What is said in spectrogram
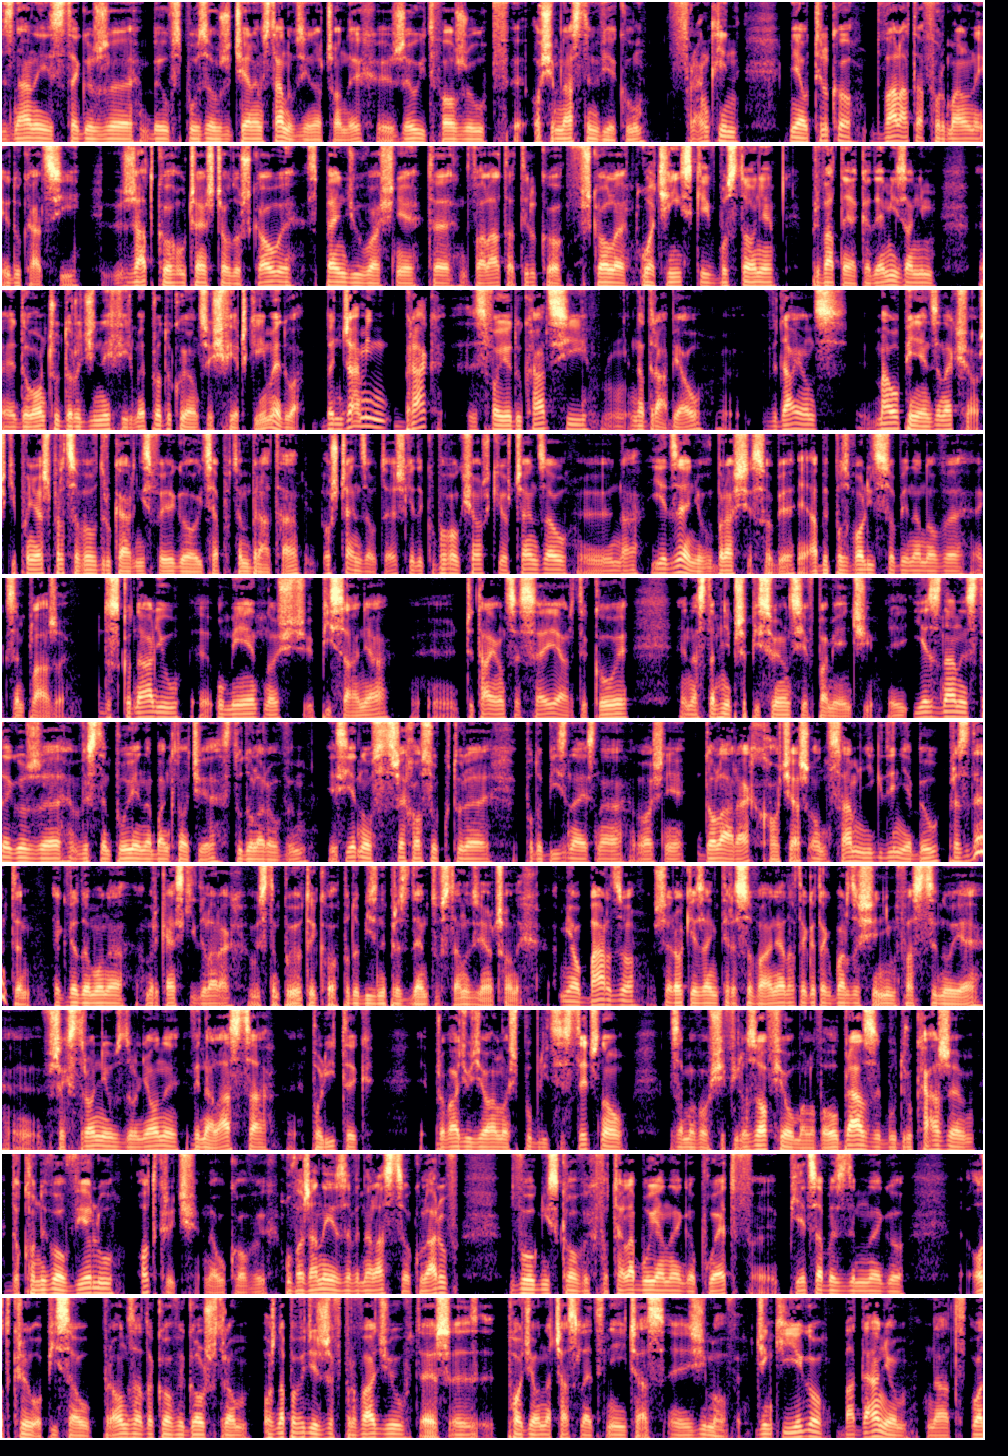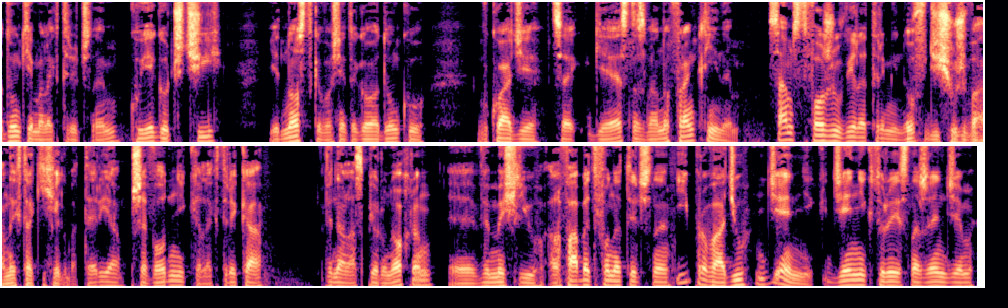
znany jest z tego, że był współzałożycielem Stanów Zjednoczonych, żył i tworzył w XVIII wieku. Franklin miał tylko dwa lata formalnej edukacji rzadko uczęszczał do szkoły. Spędził właśnie te dwa lata tylko w szkole łacińskiej w Bostonie, prywatnej akademii, zanim e, dołączył do rodzinnej firmy produkującej świeczki i mydła. Benjamin brak swojej edukacji mm, nadrabiał, wydając mało pieniędzy na książki, ponieważ pracował w drukarni swojego ojca, potem brata. Oszczędzał też, kiedy kupował książki, oszczędzał e, na jedzeniu, wyobraźcie sobie, aby pozwolić sobie na nowe egzemplarze doskonalił e, umiejętność pisania, e, czytając eseje, artykuły, e, następnie przepisując je w pamięci. Jest znany z tego, że występuje na banknocie 100-dolarowym. Jest jedną z trzech osób, które podobizna jest na właśnie dolarach, chociaż on sam nigdy nie był prezydentem. Jak wiadomo, na amerykańskich dolarach występują tylko podobizny prezydentów Stanów Zjednoczonych. Miał bardzo szerokie zainteresowania, dlatego tak bardzo się nim fascynuje. Wszechstronnie uzdolniony, wynalazca, polityk, prowadził działalność publicystyczną, zajmował się filozofią, malował obrazy, był drukarzem, dokonywał wielu odkryć naukowych. Uważany jest za wynalazcę okularów dwuogniskowych, fotela bujanego, płetw, pieca bezdymnego, odkrył, opisał prąd zatokowy Goldstrom. Można powiedzieć, że wprowadził też e, podział na czas letni i czas e, zimowy. Dzięki jego badaniom nad ładunkiem elektrycznym, ku jego czci jednostkę właśnie tego ładunku w układzie CGS nazwano Franklinem. Sam stworzył wiele terminów dziś używanych, takich jak bateria, przewodnik, elektryka, wynalazł piorunochron, e, wymyślił alfabet fonetyczny i prowadził dziennik. Dziennik, który jest narzędziem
